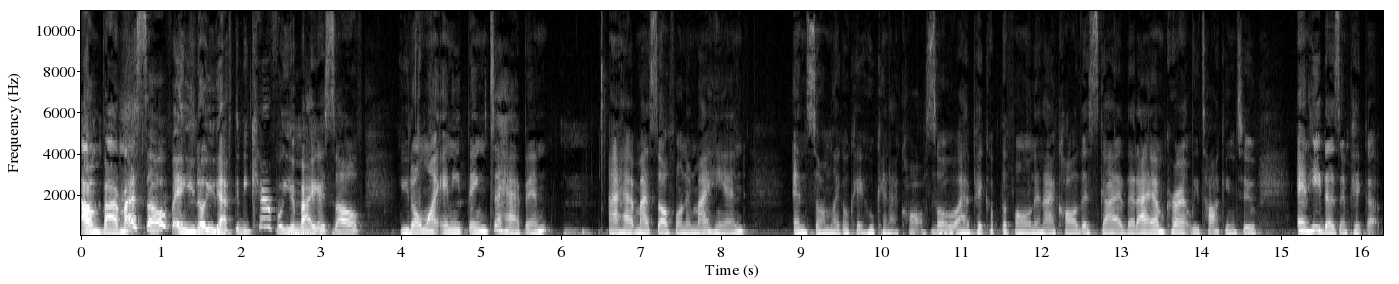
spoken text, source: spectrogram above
I'm by myself, and you know, you have to be careful. You're by mm-hmm. yourself. You don't want anything to happen. Mm-hmm. I have my cell phone in my hand, and so I'm like, okay, who can I call? So mm-hmm. I pick up the phone and I call this guy that I am currently talking to, and he doesn't pick up.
